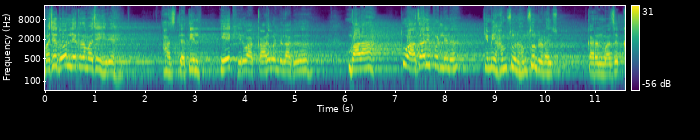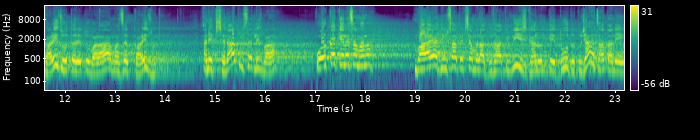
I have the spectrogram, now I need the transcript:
माझे दोन लेकरं माझे हिरे आहेत. आज त्यातील एक हिरवा काळवंड लाग. बाळा तू आजारी पडली ना की मी हमसून हमसून रडायचो. कारण माझं काळीज होतं रे तू बाळा माझं काळीज होतं. आणि क्षणात विसरलीस बाळा. पोरका केलंस मला बाळा या दिवसापेक्षा मला दुधात विष घालून ते दूध तुझ्याच हाताने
